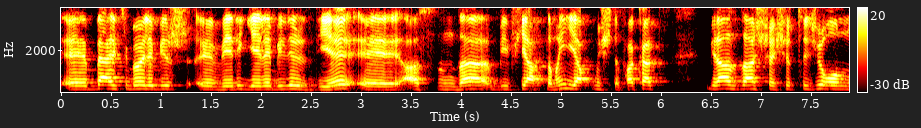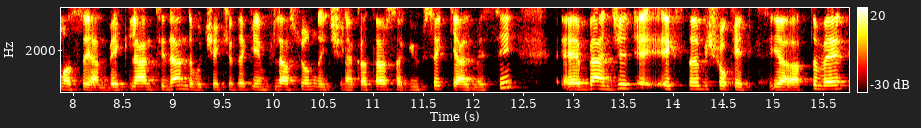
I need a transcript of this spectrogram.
e, belki böyle bir e, veri gelebilir diye e, aslında bir fiyatlamayı yapmıştı. Fakat biraz daha şaşırtıcı olması yani beklentiden de bu çekirdek enflasyonu da içine katarsak yüksek gelmesi e, bence e, ekstra bir şok etkisi yarattı ve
